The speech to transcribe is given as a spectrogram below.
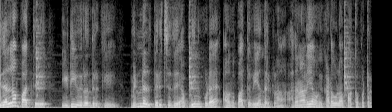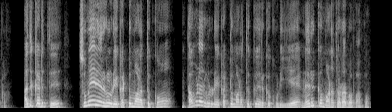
இதெல்லாம் பார்த்து இடி விழுந்திருக்கு மின்னல் தெரிச்சுது அப்படின்னு கூட அவங்க பார்த்து வியந்திருக்கலாம். அதனாலேயே அவங்க கடவுளாக பார்க்கப்பட்டிருக்கலாம். அதுக்கடுத்து சுமேரியர்களுடைய கட்டுமானத்துக்கும் தமிழர்களுடைய கட்டுமானத்துக்கும் இருக்கக்கூடிய நெருக்கமான தொடர்பை பார்ப்போம்.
